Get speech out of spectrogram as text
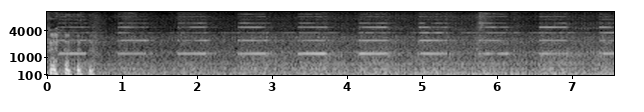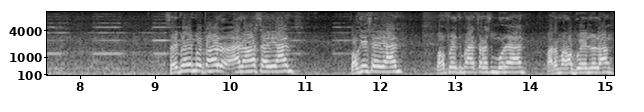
Sa iba yung motor, ano, sa yan? Pogi sa yan? Baka pwede pa atras muna yan, para makabuelo lang.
